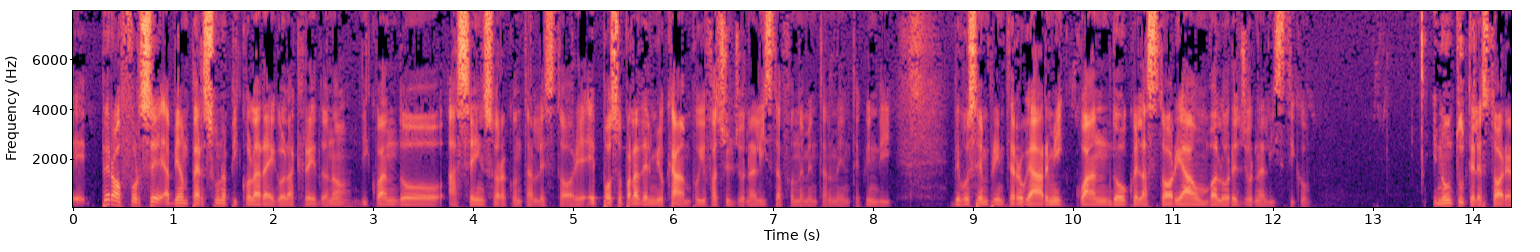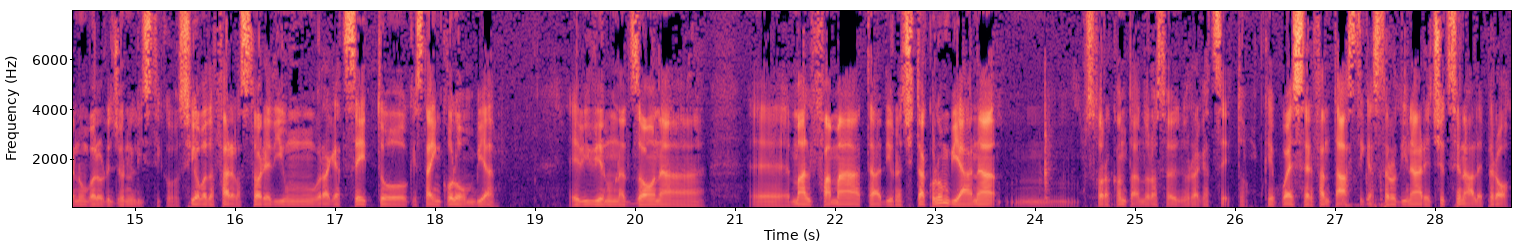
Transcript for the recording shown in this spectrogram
eh, però forse abbiamo perso una piccola regola, credo, no? di quando ha senso raccontare le storie. E posso parlare del mio campo, io faccio il giornalista fondamentalmente, quindi devo sempre interrogarmi quando quella storia ha un valore giornalistico. E non tutte le storie hanno un valore giornalistico. Se io vado a fare la storia di un ragazzetto che sta in Colombia e vive in una zona eh, malfamata di una città colombiana, mh, sto raccontando la storia di un ragazzetto, che può essere fantastica, straordinaria, eccezionale, però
